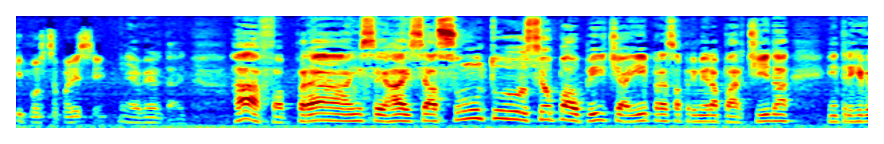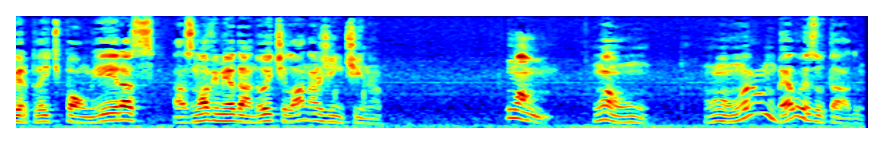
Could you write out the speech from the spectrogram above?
que possa aparecer. É verdade. Rafa, para encerrar esse assunto, seu palpite aí para essa primeira partida entre River Plate e Palmeiras, às nove e meia da noite lá na Argentina. Um a um. Um a um. Um a um é um belo resultado.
